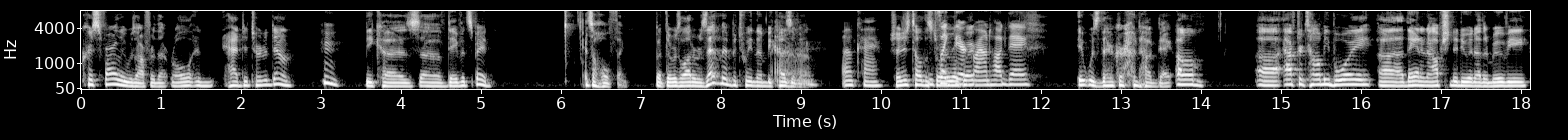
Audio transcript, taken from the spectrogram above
chris farley was offered that role and had to turn it down Hmm. because of david spade it's a whole thing but there was a lot of resentment between them because of it Okay. should i just tell the It's story like real their quick Groundhog Day. it was their Groundhog Day. Um, uh, after Tommy Boy, uh, they had an option to do another movie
